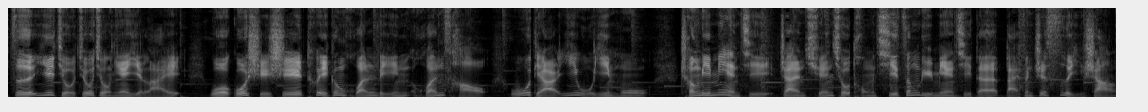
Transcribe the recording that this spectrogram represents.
自1999年以来，我国实施退耕还林还草5.15亿亩，成林面积占全球同期增绿面积的4%以上。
